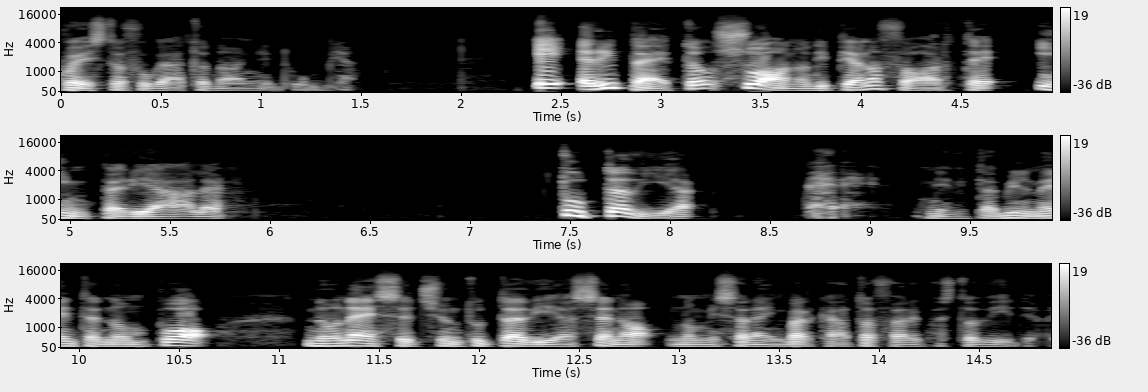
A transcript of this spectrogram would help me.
questo fugato da ogni dubbio. E ripeto, suono di pianoforte imperiale. Tuttavia, eh, inevitabilmente non può non esserci un tuttavia, se no non mi sarei imbarcato a fare questo video.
